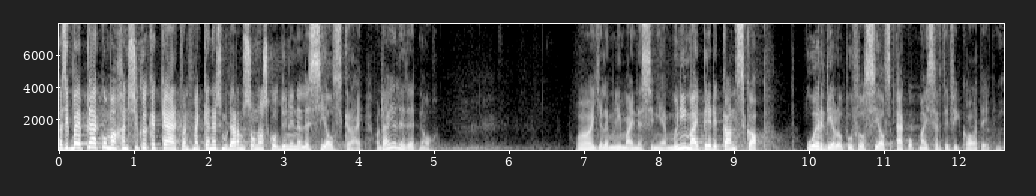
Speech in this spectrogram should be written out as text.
As ek by 'n plek kom, dan gaan soek ek 'n kerk want my kinders moet daarom sonnaarskool doen en hulle seels kry. Onthou julle dit nog? O, oh, julle moenie myne sien nie. Moenie my predikantskap oordeel op hoeveel seels ek op my sertifikaat het nie.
